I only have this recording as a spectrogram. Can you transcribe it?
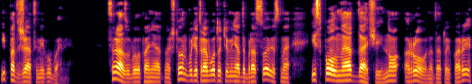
и поджатыми губами. Сразу было понятно, что он будет работать у меня добросовестно и с полной отдачей, но ровно до той поры,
